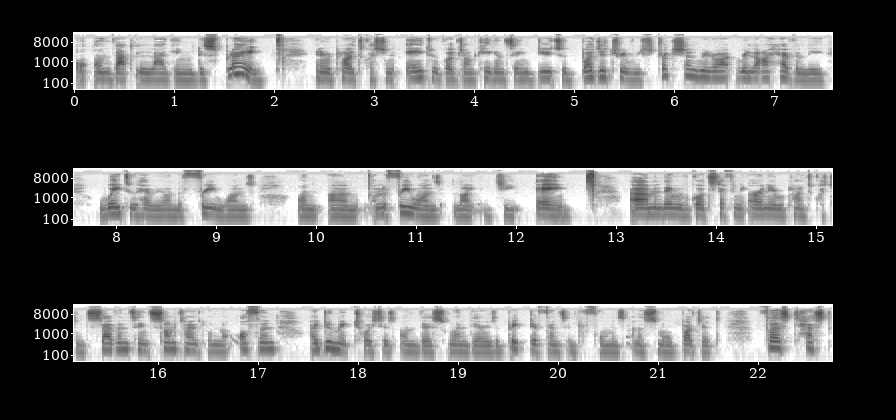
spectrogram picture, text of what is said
or on that lagging display. In reply to question eight, we've got John Kagan saying due to budgetary restriction, we rely heavily, way too heavy on the free ones, on um, on the free ones like GA. Um, and then we've got Stephanie Ernie replying to question seven, saying sometimes but not often, I do make choices on this when there is a big difference in performance and a small budget. First, test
